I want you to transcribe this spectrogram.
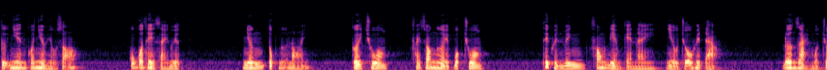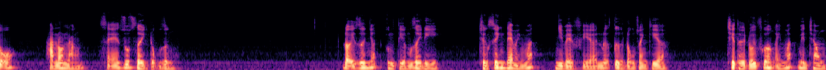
Tự nhiên có nhiều hiểu rõ, Cũng có thể giải huyệt. Nhưng tục ngữ nói, Cởi chuông phải do người buộc chuông. Thích huyền minh phong điểm kẻ này Nhiều chỗ huyệt đạo. Đơn giải một chỗ, Hắn lo lắng sẽ rút dây động rừng. Đợi dư nhất ứng tiếng rời đi. Trường sinh đem ánh mắt Nhìn về phía nữ tử đông doanh kia. Chỉ thấy đối phương ánh mắt bên trong,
